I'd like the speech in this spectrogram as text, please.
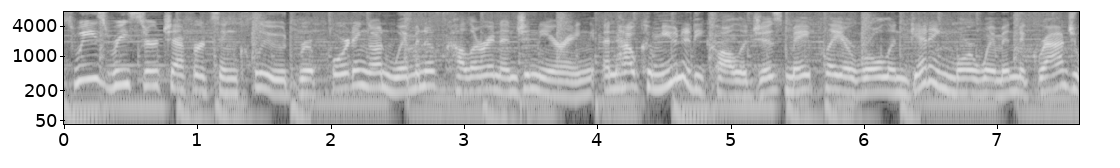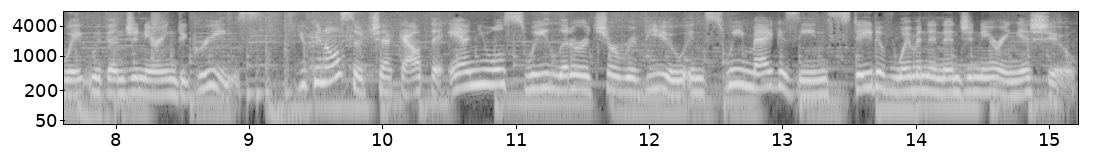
SWE's research efforts include reporting on women of color in engineering and how community colleges may play a role in getting more women to graduate with engineering degrees. You can also check out the annual SWE Literature Review in SWE Magazine's State of Women in Engineering issue.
